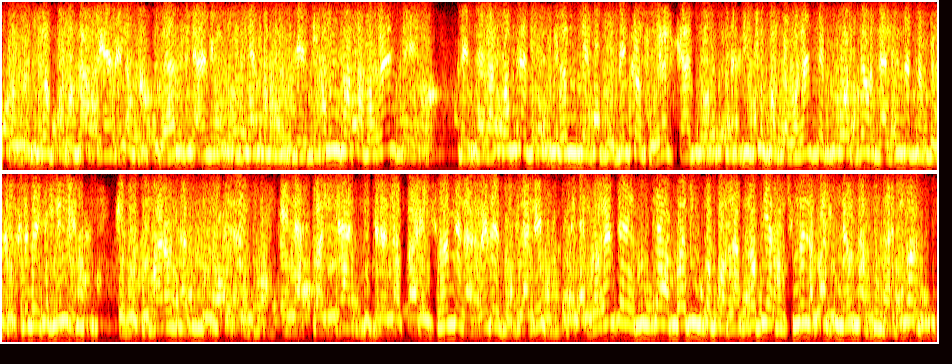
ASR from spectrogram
conocido como CAPEA de la Procuraduría General de Justicia, se un fotovolante. Desde la compra de de experimentos sobre el caso, dicho fotovolante tuvo en algunas asociaciones civiles que se sumaron a su En la actualidad, y tras la aparición de las redes sociales, el volante de búsqueda fue visto por la propia Rocío en la página de una fundación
